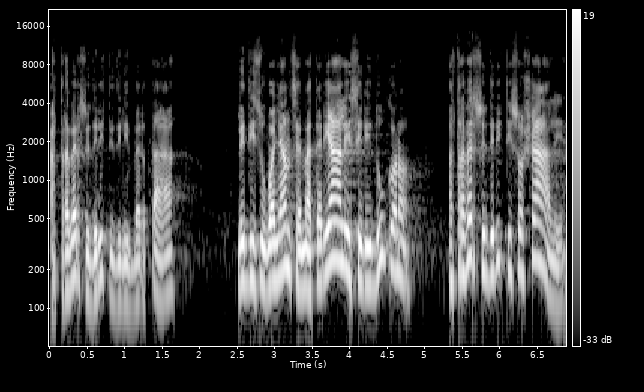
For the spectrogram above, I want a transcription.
attraverso i diritti di libertà, le disuguaglianze materiali si riducono attraverso i diritti sociali,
